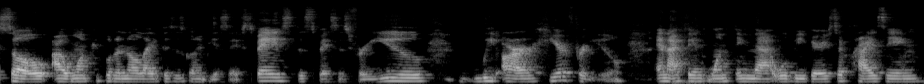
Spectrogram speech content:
so I want people to know like this is going to be a safe space. This space is for you. We are here for you. And I think one thing that will be very surprising,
